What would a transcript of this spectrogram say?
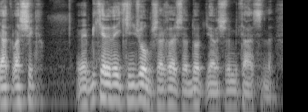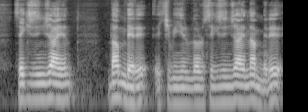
yaklaşık ve bir kere de ikinci olmuş arkadaşlar dört yarışının bir tanesinde. 8. ayından beri 2024'ün 8. ayından beri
